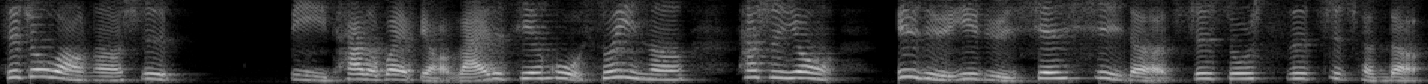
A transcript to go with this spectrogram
蜘蛛网呢是比它的外表来的坚固，所以呢，它是用一缕一缕纤细的蜘蛛丝制成的，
